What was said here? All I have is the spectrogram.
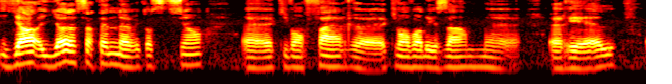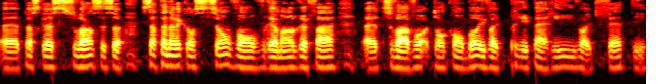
il y a, il y a certaines reconstitutions euh, qui vont faire, euh, qui vont avoir des armes euh, réel. parce que souvent c'est ça. Certaines reconstitutions vont vraiment refaire. tu vas avoir ton combat, il va être préparé, il va être fait. Et,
